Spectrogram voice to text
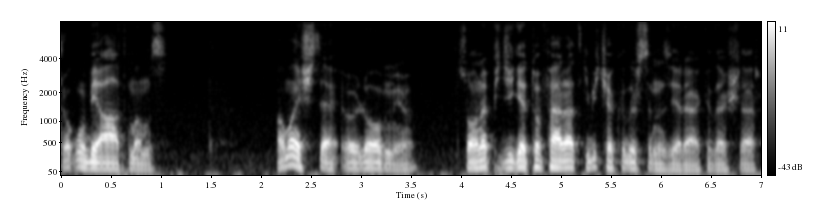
Yok mu bir atmamız? Ama işte öyle olmuyor. Sonra Pijigeto Ferhat gibi çakılırsınız yere arkadaşlar.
